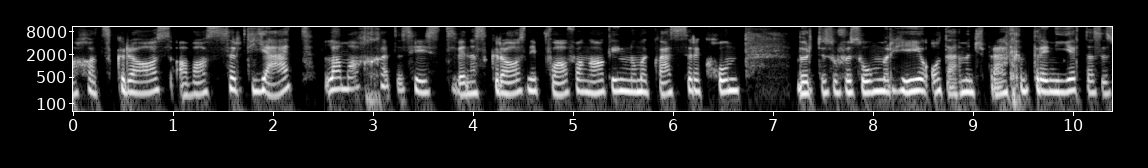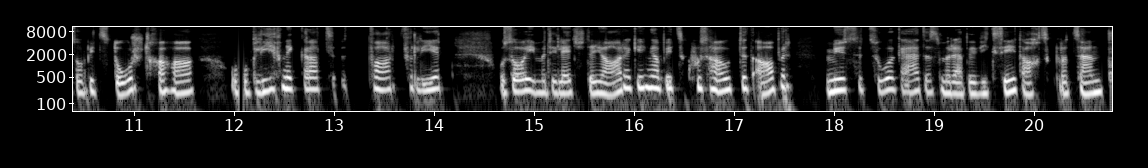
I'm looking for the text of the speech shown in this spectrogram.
Man kann das Gras an Wasser Diät machen. Das heisst, wenn das Gras nicht von Anfang an ging, nur gewässert kommt, wird es auf den Sommer hin auch dementsprechend trainiert, dass es so ein bisschen Durst kann haben und gleich nicht gerade die Farbe verliert. Und so haben wir die letzten Jahre ein bisschen gehaushaltet. Aber wir müssen zugeben, dass wir eben, wie gesagt, 80 Prozent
